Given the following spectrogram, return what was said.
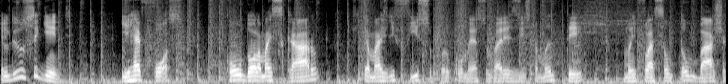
Ele diz o seguinte, e reforça: com o dólar mais caro, fica mais difícil para o comércio varejista manter uma inflação tão baixa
